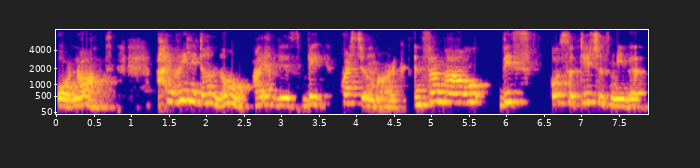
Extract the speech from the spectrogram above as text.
or not, I really don't know. I have this big question mark. And somehow this also teaches me that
